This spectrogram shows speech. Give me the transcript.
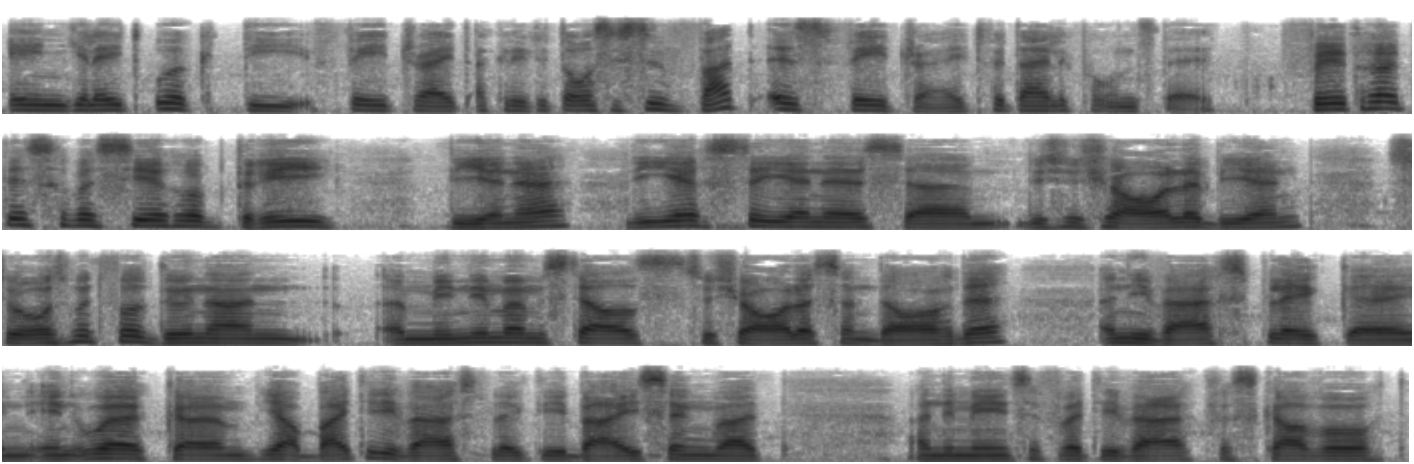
en julle het ook die Fairtrade akkreditasie. So wat is Fairtrade? Verduidelik vir ons dit. Fairtrade is gebaseer op 3 bene. Die eerste een is ehm um, die sosiale been. So ons moet voldoen aan 'n minimum stel sosiale standaarde in die werksplek en en ook ehm um, ja, buite die werksplek, die behuising wat aan die mense wat die werk verskaf word.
